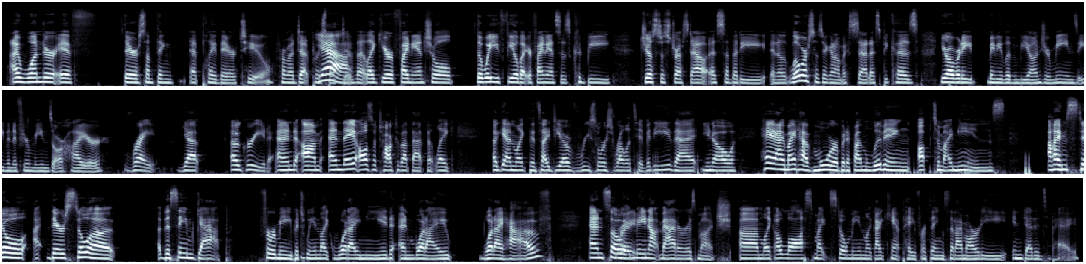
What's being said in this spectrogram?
I wonder if there's something at play there too from a debt Yeah. perspective that like your financial the way you feel about your finances could be just as stressed out as somebody in a lower socioeconomic status because you're already maybe living beyond your means even if your means are higher Right. Yep. Agreed. And um and they also talked about that that like again like this idea of resource relativity that you know hey I might have more but if I'm living up to my means I'm still I- there's still a the same gap for me between like what I need and what I what I have And so Right. it may not matter as much. Um, like a loss might still mean like I can't pay for things that I'm already indebted to pay.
